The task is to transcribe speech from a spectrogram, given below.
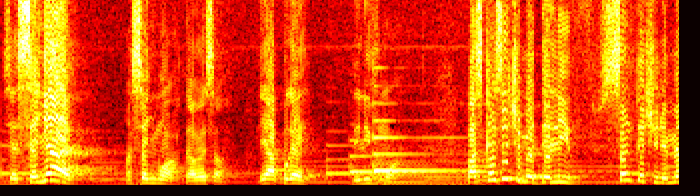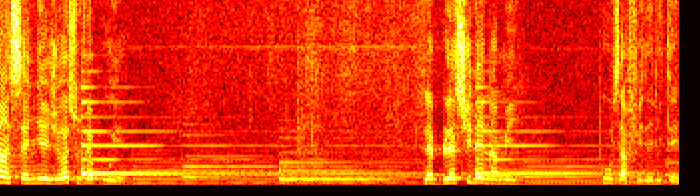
C'est Seigneur, enseigne-moi à travers ça. Et après, délivre-moi. Parce que si tu me délivres sans que tu ne m'aies enseigné, j'aurais souffert pour rien. Les blessures d'un ami pour sa fidélité.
